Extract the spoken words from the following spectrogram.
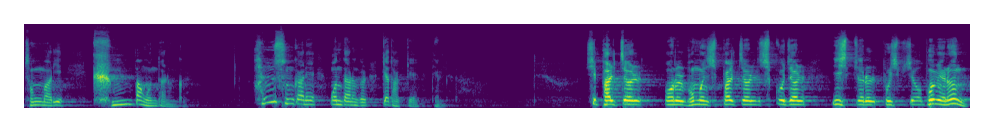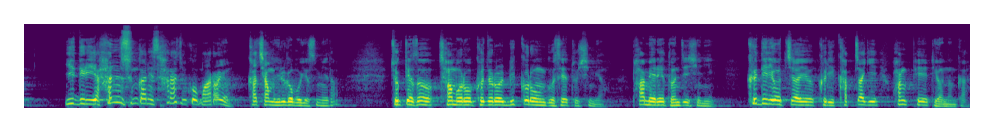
종말이 금방 온다는 걸, 한순간에 온다는 걸 깨닫게 됩니다. 18절, 오늘 본문 18절, 19절, 20절을 보십시오. 보면은 이들이 한순간에 사라지고 말아요. 같이 한번 읽어보겠습니다. 주께서 참으로 그들을 미끄러운 곳에 두시며 파멸에 던지시니 그들이 어찌하여 그리 갑자기 황폐되었는가?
